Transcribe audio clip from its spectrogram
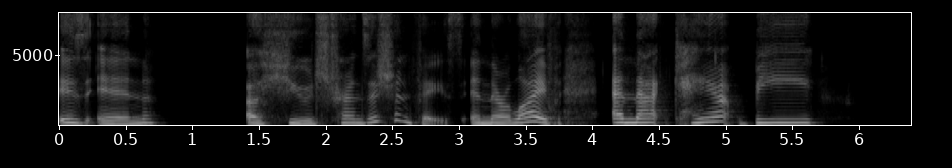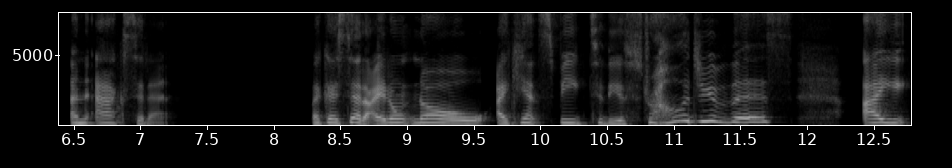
is in a huge transition phase in their life. And that can't be an accident. Like I said, I don't know, I can't speak to the astrology of this. I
